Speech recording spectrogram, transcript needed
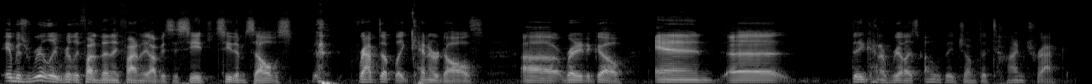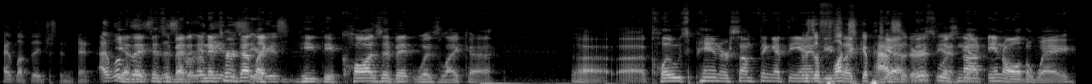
It was really really fun. And then they finally obviously see see themselves wrapped up like Kenner dolls, uh, ready to go, and uh, they kind of realize, oh, they jumped a time track. I love they just invent. I love yeah, this, this better. early And it turns out like the the cause of it was like a. Uh, a clothespin or something at the end. was a flux like, capacitor Yeah, this was end, not in all the way.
